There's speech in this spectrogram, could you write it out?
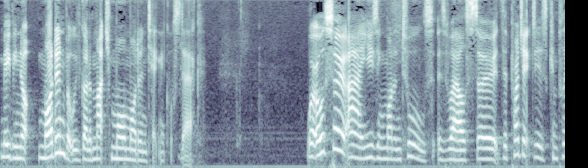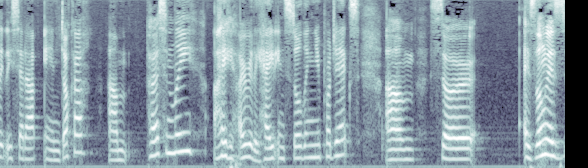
maybe not modern, but we've got a much more modern technical stack. We're also uh, using modern tools as well. So the project is completely set up in Docker. Um, personally, I, I really hate installing new projects. Um, so as long as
